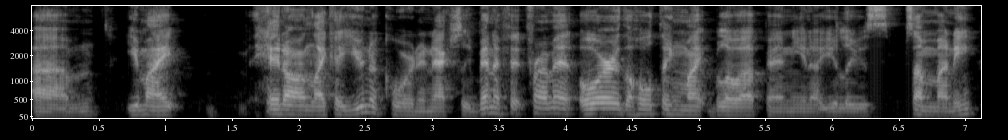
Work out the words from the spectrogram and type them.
um, you might hit on like a unicorn and actually benefit from it, or the whole thing might blow up and, you know, you lose some money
